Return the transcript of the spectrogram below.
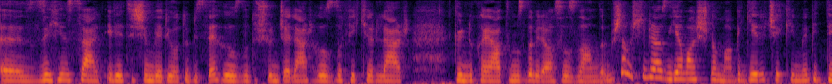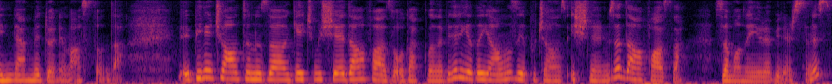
e, zihinsel iletişim veriyordu bize hızlı düşünceler hızlı fikirler günlük hayatımızda biraz hızlandırmış ama şimdi biraz yavaşlama bir geri çekilme bir dinlenme dönemi aslında e, bilinçaltınıza geçmişe daha fazla odaklanabilir ya da yalnız yapacağınız işlerinize daha fazla zaman ayırabilirsiniz.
